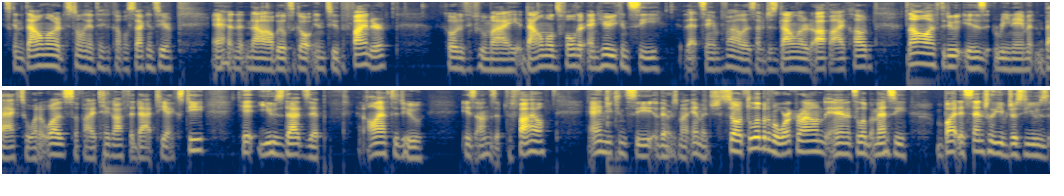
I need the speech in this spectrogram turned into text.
It's going to download it. It's only going to take a couple seconds here. And now I'll be able to go into the Finder, go to my downloads folder, and here you can see that same file as I've just downloaded off iCloud. Now all I have to do is rename it back to what it was. So if I take off the .txt, hit use.zip, and all I have to do is unzip the file, and you can see there's my image. So it's a little bit of a workaround, and it's a little bit messy, but essentially you've just used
